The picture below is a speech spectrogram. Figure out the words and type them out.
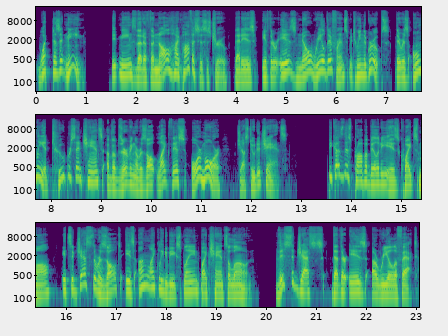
What does it mean? It means that if the null hypothesis is true, that is, if there is no real difference between the groups, there is only a 2% chance of observing a result like this or more just due to chance. Because this probability is quite small, it suggests the result is unlikely to be explained by chance alone. This suggests that there is a real effect,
